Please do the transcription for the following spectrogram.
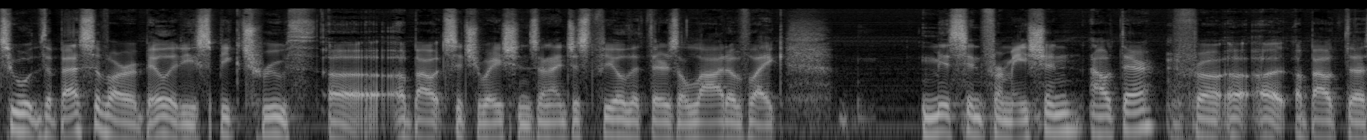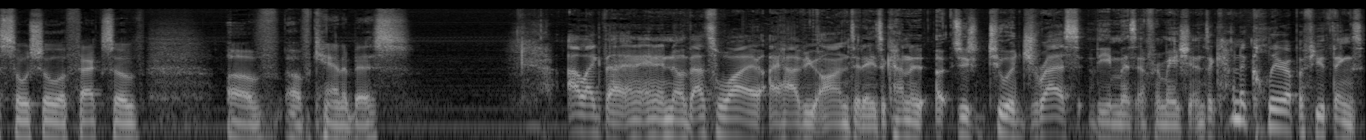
to the best of our ability, speak truth uh, about situations. And I just feel that there's a lot of like misinformation out there fro- uh, uh, about the social effects of of of cannabis. I like that, and, and you know that's why I have you on today to kind of uh, just to address the misinformation and to kind of clear up a few things.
